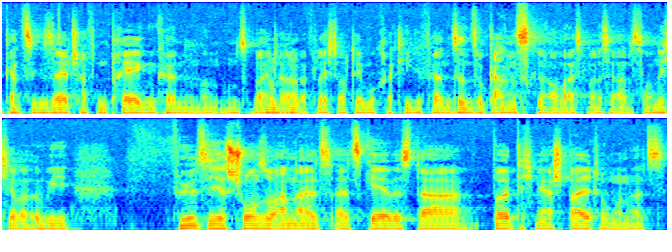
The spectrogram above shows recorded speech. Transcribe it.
ganze Gesellschaften prägen können und, und so weiter, mhm. vielleicht auch Demokratie gefährden sind. So ganz genau weiß man das ja alles noch nicht, aber irgendwie fühlt sich es schon so an, als, als gäbe es da deutlich mehr Spaltung und als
